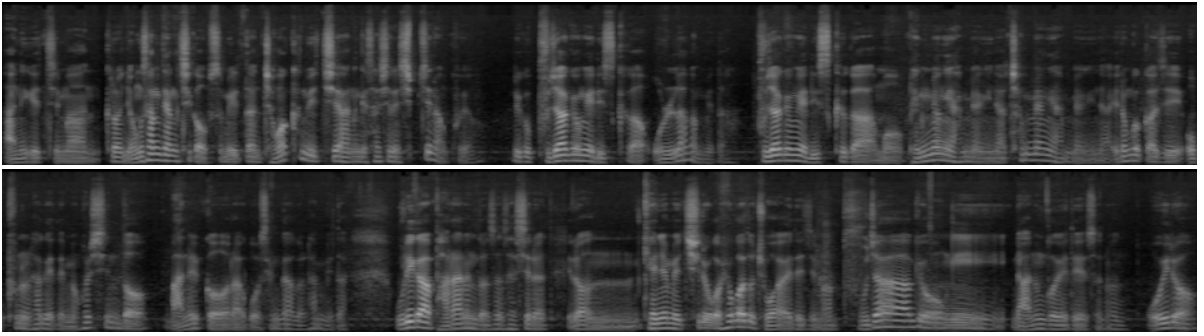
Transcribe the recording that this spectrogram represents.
아니겠지만 그런 영상 장치가 없으면 일단 정확한 위치에 하는 게 사실은 쉽진 않고요. 그리고 부작용의 리스크가 올라갑니다. 부작용의 리스크가 뭐 100명에 한 명이냐, 1000명에 한 명이냐 이런 것까지 오픈을 하게 되면 훨씬 더 많을 거라고 생각을 합니다. 우리가 바라는 것은 사실은 이런 개념의 치료가 효과도 좋아야 되지만 부작용이 나는 거에 대해서는 오히려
